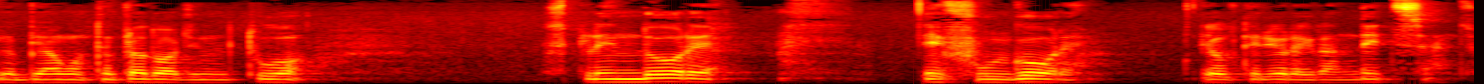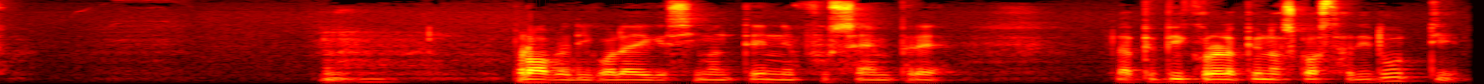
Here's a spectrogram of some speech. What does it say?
che abbiamo contemplato oggi nel tuo splendore e fulgore e ulteriore grandezza, insomma. Mm. proprio di colei che si mantenne e fu sempre la più piccola e la più nascosta di tutti.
